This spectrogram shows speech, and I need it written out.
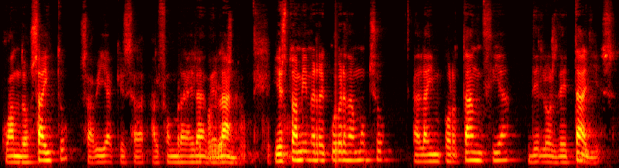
cuando Saito sabía que esa alfombra era de lana. Y esto a mí me recuerda mucho a la importancia de los detalles,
